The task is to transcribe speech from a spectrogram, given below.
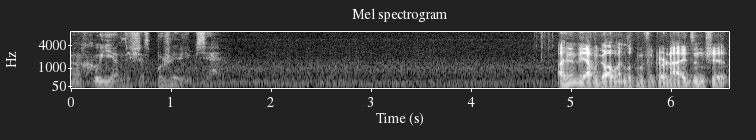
Охуенно сейчас поживимся. I think the other guy went looking for grenades and shit.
